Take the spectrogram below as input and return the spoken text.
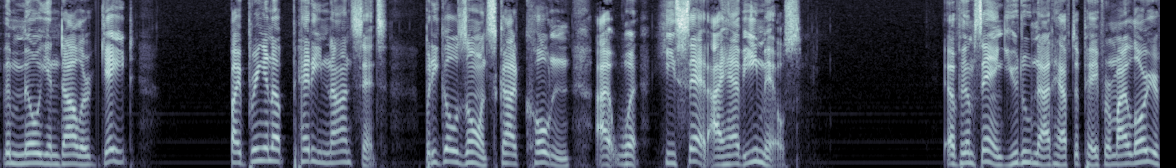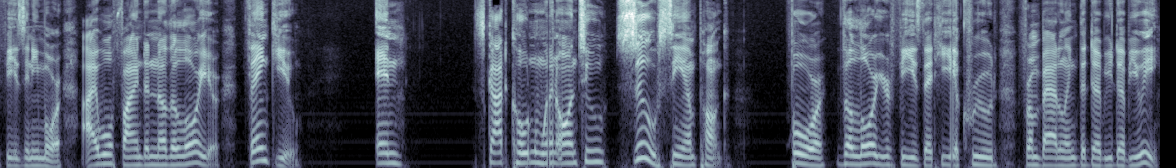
the million dollar gate by bringing up petty nonsense. But he goes on, Scott Colton, I, what he said, I have emails of him saying, You do not have to pay for my lawyer fees anymore. I will find another lawyer. Thank you. And Scott Colton went on to sue CM Punk for the lawyer fees that he accrued from battling the WWE.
